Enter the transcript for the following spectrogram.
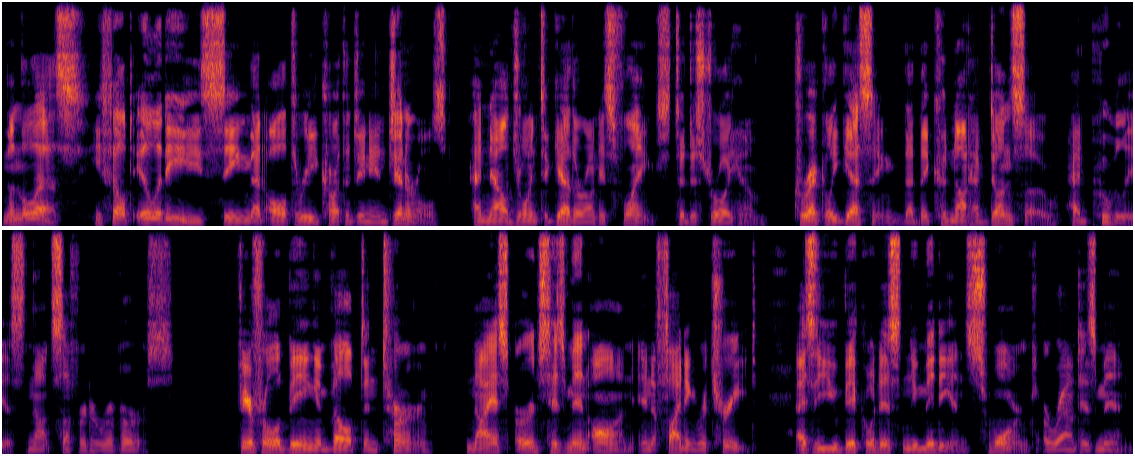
Nonetheless, he felt ill at ease seeing that all three Carthaginian generals had now joined together on his flanks to destroy him, correctly guessing that they could not have done so had Publius not suffered a reverse. Fearful of being enveloped in turn, Gnaeus urged his men on in a fighting retreat as the ubiquitous Numidians swarmed around his men.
